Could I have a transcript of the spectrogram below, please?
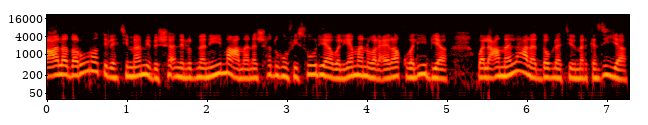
على ضرورة الاهتمام بالشأن اللبناني مع ما نشهده في سوريا واليمن والعراق وليبيا والعمل على الدولة المركزية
